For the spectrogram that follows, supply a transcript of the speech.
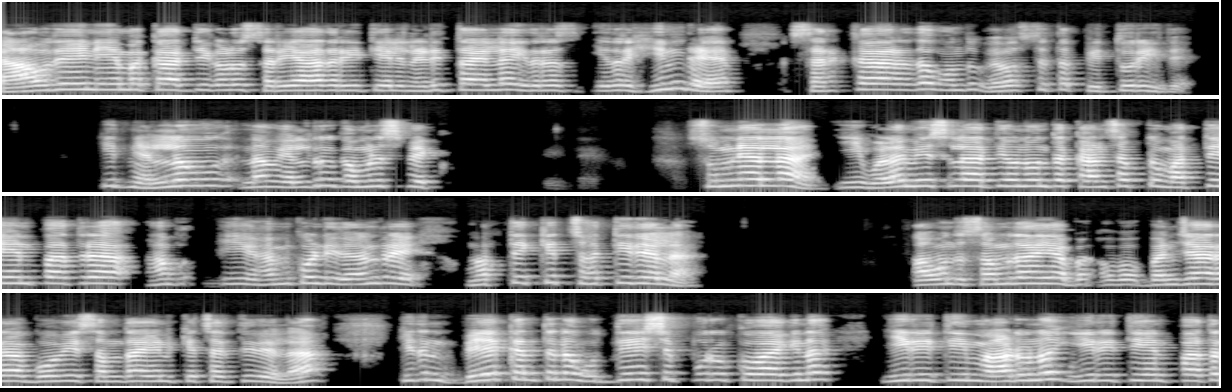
ಯಾವುದೇ ನೇಮಕಾತಿಗಳು ಸರಿಯಾದ ರೀತಿಯಲ್ಲಿ ನಡೀತಾ ಇಲ್ಲ. ಇದರ ಇದರ ಹಿಂದೆ ಸರ್ಕಾರದ ಒಂದು ವ್ಯವಸ್ಥಿತ ಪಿತೂರಿ ಇದೆ. ಇದನ್ನೆಲ್ಲವೂ ನಾವು ಎಲ್ಲರೂ ಗಮನಿಸ್ಬೇಕು. ಸುಮ್ನೆ ಅಲ್ಲ, ಈ ಒಳ ಮೀಸಲಾತಿ ಅನ್ನುವಂತ ಕಾನ್ಸೆಪ್ಟ್ ಮತ್ತೆ ಏನ್ ಪಾತ್ರ ಈ ಹಮ್ಮಿಕೊಂಡಿದೆ ಅಂದ್ರೆ ಮತ್ತೆ ಕಿಚ್ಚು ಹತ್ತಿದೆಯಲ್ಲ ಆ ಒಂದು ಸಮುದಾಯ ಬಂಜಾರ, ಬೋವಿ ಸಮುದಾಯ ಏನ್ ಕಿಚ್ಚು ಹತ್ತಿದೆಯಲ್ಲ ಇದನ್ನ ಬೇಕಂತ ನಾವು ಉದ್ದೇಶ ಪೂರ್ವಕವಾಗಿನ ಈ ರೀತಿ ಮಾಡೋಣ, ಈ ರೀತಿ ಏನ್ ಪಾತ್ರ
